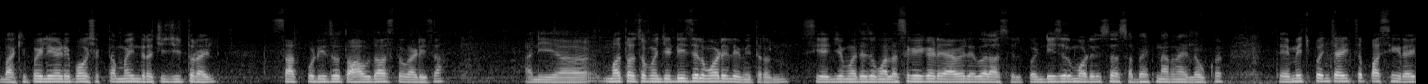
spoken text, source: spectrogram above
बाकी पहिली गाडी पाहू शकता महिंद्राची जितो राहील सात जो तो हौदा असतो गाडीचा आणि महत्त्वाचं म्हणजे डिझेल मॉडेल आहे मित्रांनो. सी एन जीमध्ये तुम्हाला सगळीकडे अवेलेबल असेल पण डिझेल मॉडेल सहसा भेटणार नाही लवकर. तर एम एच पंचेचाळीसचं पासिंग राहील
